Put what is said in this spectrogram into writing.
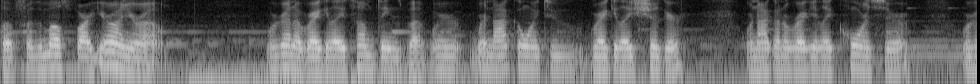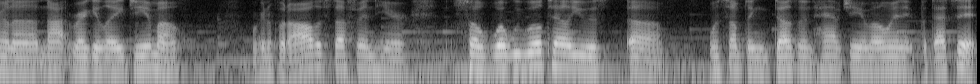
But for the most part, you're on your own we're going to regulate some things, but we're we're not going to regulate sugar. We're not going to regulate corn syrup. We're going to not regulate GMO. We're going to put all the stuff in here. So, what we will tell you is uh, when something doesn't have GMO in it, but that's it.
